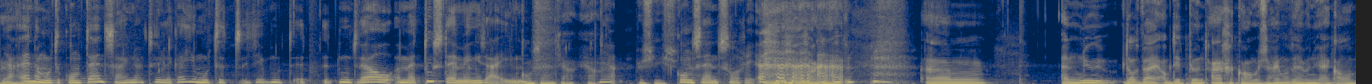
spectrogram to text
Ja, en dan moet er content zijn natuurlijk. Hè. Je moet het, je moet, het, het moet wel met toestemming zijn. Consent, ja, ja, ja. precies. Consent, sorry. um, en nu dat wij op dit punt aangekomen zijn, want we hebben nu eigenlijk al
